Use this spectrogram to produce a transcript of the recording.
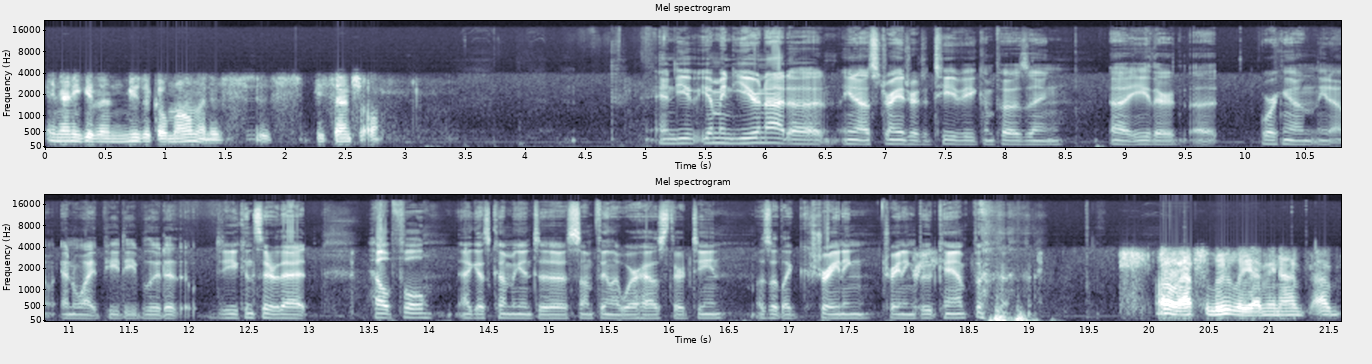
in any given musical moment is is essential. And you, I mean, you're not a you know a stranger to TV composing uh, either. Uh, working on you know NYPD Blue, do, do you consider that helpful? I guess coming into something like Warehouse 13, was it like training training boot camp? oh, absolutely. I mean, I've I've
